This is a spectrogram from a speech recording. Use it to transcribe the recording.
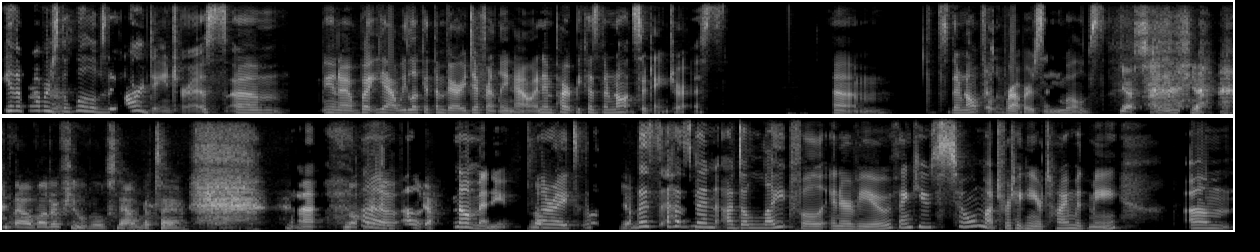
Yeah, the robbers, the wolves, they are dangerous. Um, you know, but yeah, we look at them very differently now, and in part because they're not so dangerous. Um, they're not full of robbers and wolves. Yes. yeah. Now well, there are a few wolves now, but uh, uh, not many. Oh, oh, yeah. Not many. Not, All right. Well, yeah. This has been a delightful interview. Thank you so much for taking your time with me. Um,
